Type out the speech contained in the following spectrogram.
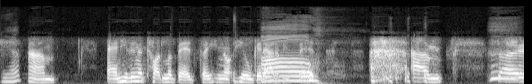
Yep. Um, and he's in a toddler bed, so he not he'll get out of his bed. um, So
